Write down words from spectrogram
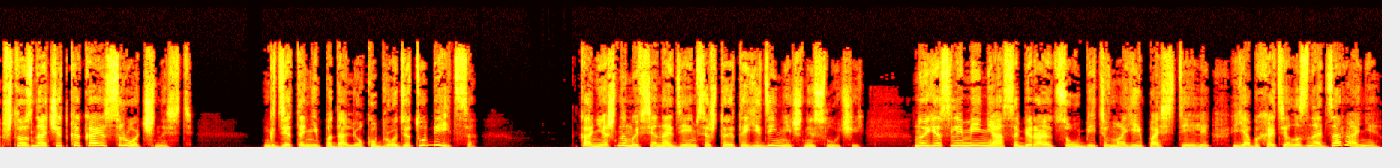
Что значит, какая срочность? Где-то неподалеку бродит убийца. Конечно, мы все надеемся, что это единичный случай. Но если меня собираются убить в моей постели, я бы хотела знать заранее.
